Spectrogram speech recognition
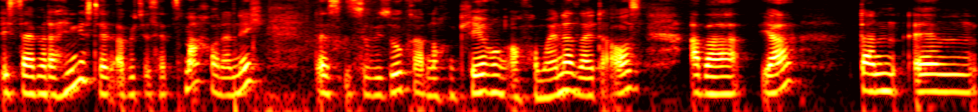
ich sei mal dahingestellt, ob ich das jetzt mache oder nicht. Das ist sowieso gerade noch in Klärung, auch von meiner Seite aus. Aber ja, dann ähm,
